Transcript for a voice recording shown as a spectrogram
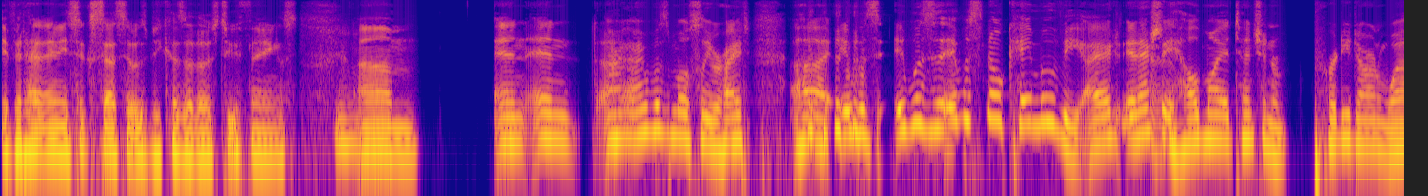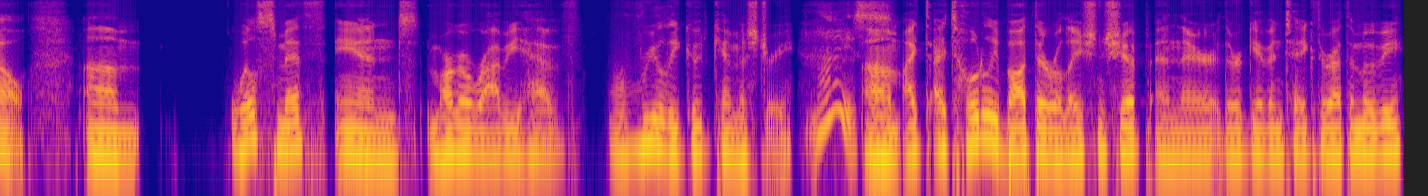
If it had any success, it was because of those two things. Um, and and I, I was mostly right. Uh, it was it was it was an okay movie. I it actually held my attention pretty darn well. Um, Will Smith and Margot Robbie have really good chemistry. Nice. Um, I, I totally bought their relationship and their their give and take throughout the movie.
